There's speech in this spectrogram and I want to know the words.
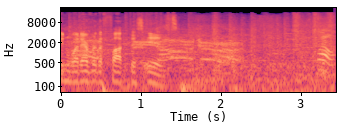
in whatever the fuck this is. Whoa.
